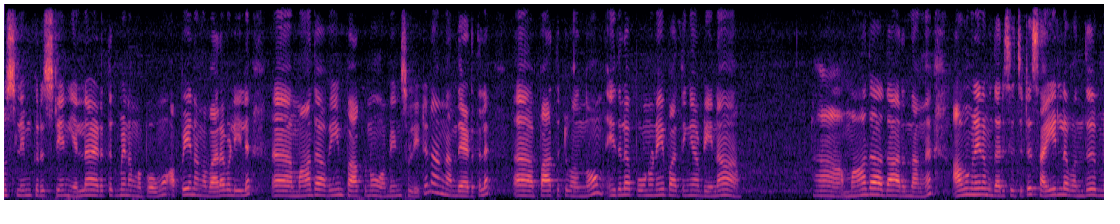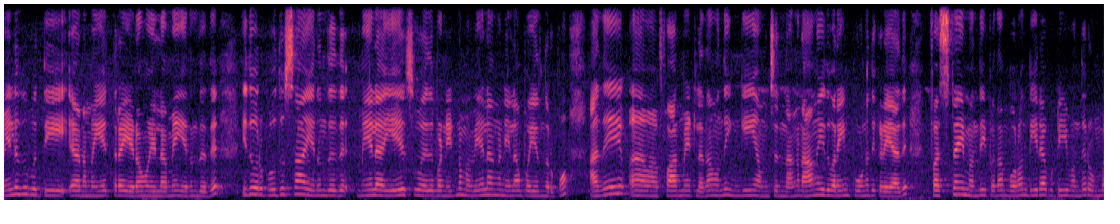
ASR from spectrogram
முஸ்லீம் கிறிஸ்டின் எல்லா இடத்துக்குமே நாங்கள் போவோம். அப்போயே நாங்கள் வர வழியில் மாதாவையும் பார்க்கணும் அப்படின்னு அப்படின்னு சொல்லிட்டு நாங்கள் அந்த இடத்துல பார்த்துட்டு வந்தோம். இதில் போனோன்னே பார்த்தீங்க அப்படின்னா மாதா தான் இருந்தாங்க. அவங்களே நம்ம தரிசிச்சுட்டு சைடில் வந்து மெழுகுபத்தி நம்ம ஏற்றுற இடம் எல்லாமே இருந்தது. இது ஒரு புதுசாக இருந்தது. மேலே ஏசுவை இது பண்ணிவிட்டு நம்ம வேளாங்கண்ணிலாம் போயிருந்திருப்போம். அதே ஃபார்மேட்டில் தான் வந்து இங்கேயும் அமைச்சிருந்தாங்க. நாங்கள் இது வரையும் போனது கிடையாது. ஃபஸ்ட் டைம் வந்து இப்போ தான் போகிறோம் தீராக்குட்டியும் வந்து ரொம்ப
